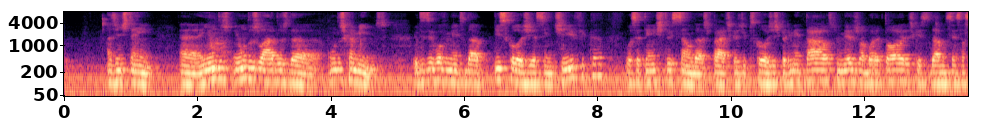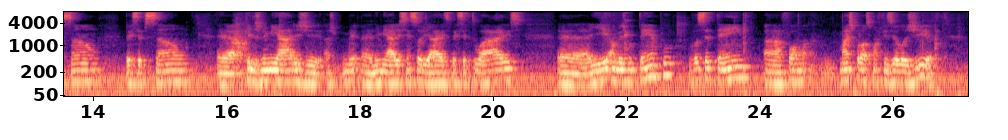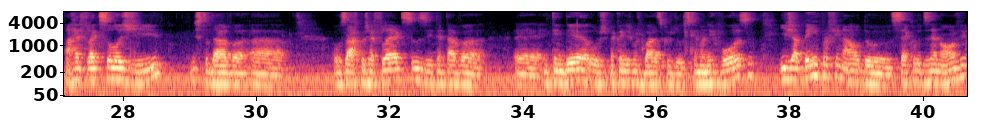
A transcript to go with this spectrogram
A gente tem é, em, um dos, em um dos lados da um dos caminhos o desenvolvimento da psicologia científica, você tem a instituição das práticas de psicologia experimental, os primeiros laboratórios que estudavam sensação, percepção, é, aqueles limiares, de, as, é, limiares sensoriais perceptuais, é, e ao mesmo tempo você tem a forma mais próxima à fisiologia, a reflexologia, estudava a, os arcos reflexos e tentava é, entender os mecanismos básicos do sistema nervoso e já bem para o final do século XIX,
